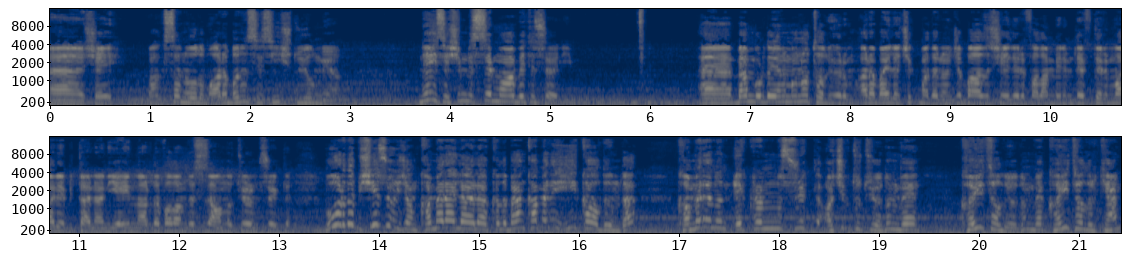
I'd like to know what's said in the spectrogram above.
Ee, şey baksana oğlum arabanın sesi hiç duyulmuyor. Neyse şimdi size muhabbeti söyleyeyim. Ee, ben burada yanıma not alıyorum. Arabayla çıkmadan önce bazı şeyleri falan benim defterim var ya bir tane hani yayınlarda falan da size anlatıyorum sürekli. Bu arada bir şey söyleyeceğim kamerayla alakalı. Ben kamerayı ilk aldığımda kameranın ekranını sürekli açık tutuyordum ve kayıt alıyordum ve kayıt alırken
